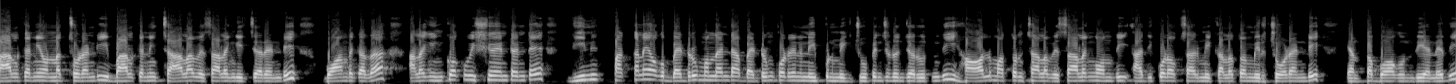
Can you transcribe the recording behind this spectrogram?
బాల్కనీ ఉన్నది చూడండి. ఈ బాల్కనీ చాలా విశాలంగా ఇచ్చారండి. బాగుంది కదా. అలాగే ఇంకొక విషయం ఏంటంటే దీని పక్కనే ఒక బెడ్రూమ్ ఉందండి. ఆ బెడ్రూమ్ కూడా నేను ఇప్పుడు మీకు చూపించడం జరుగుతుంది. ఈ హాల్ మొత్తం చాలా విశాలంగా ఉంది. అది కూడా ఒకసారి మీ కళ్ళతో మీరు చూడండి. ఎంత బాగుంది అనేది.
